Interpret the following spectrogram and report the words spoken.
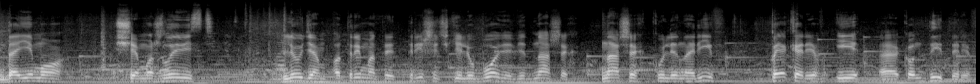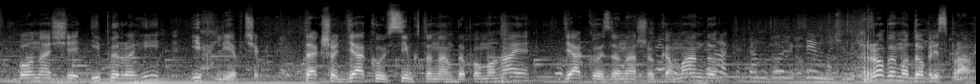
даємо ще можливість людям отримати трішечки любові від наших, наших кулінарів, пекарів і е, кондитерів. Бо у нас ще і пироги, і хлібчик. Так що дякую всім, хто нам допомагає. Дякую за нашу команду. Робимо добрі справи.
